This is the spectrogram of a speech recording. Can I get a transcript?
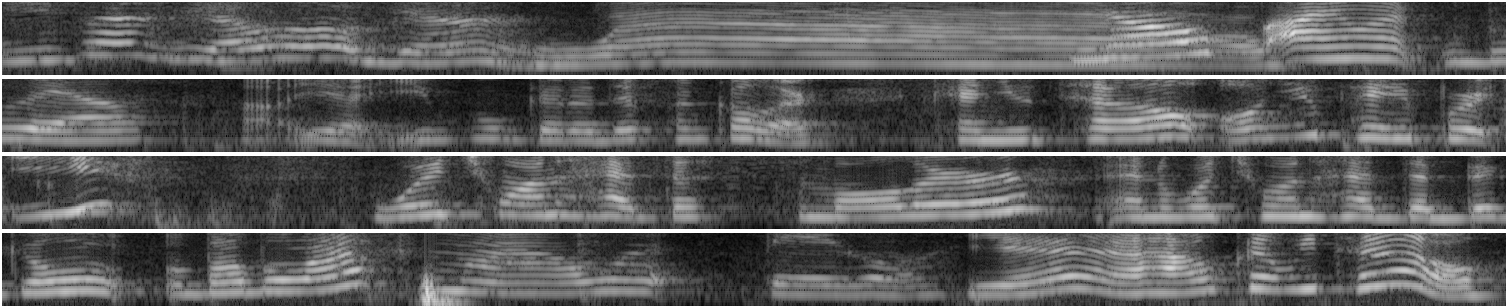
Eve has yellow again. Wow. Nope, I want blue. Uh, yeah, Eve will get a different color. Can you tell on your paper, Eve, which one had the smaller and which one had the bigger bubble wrap? Small with bigger. Yeah, how can we tell?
